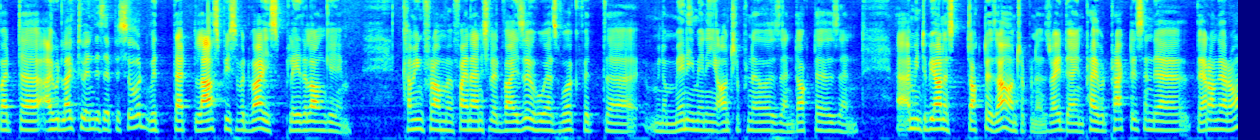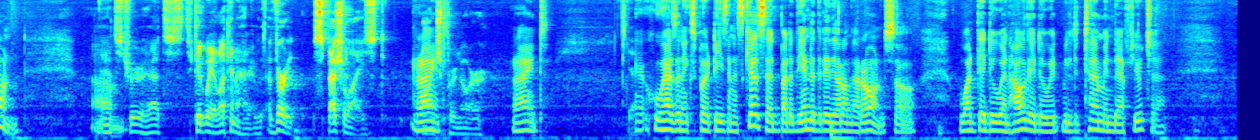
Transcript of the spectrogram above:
But uh, I would like to end this episode with that last piece of advice: play the long game. Coming from a financial advisor who has worked with uh, you know many many entrepreneurs and doctors and I mean to be honest, doctors are entrepreneurs, right? They're in private practice and they're they're on their own. Um, That's true. That's a good way of looking at it. A very specialized Right. entrepreneur. right Yeah. Uh, who has an expertise and a skill set but at the end of the day they're on their own so what they do and how they do it will determine their future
